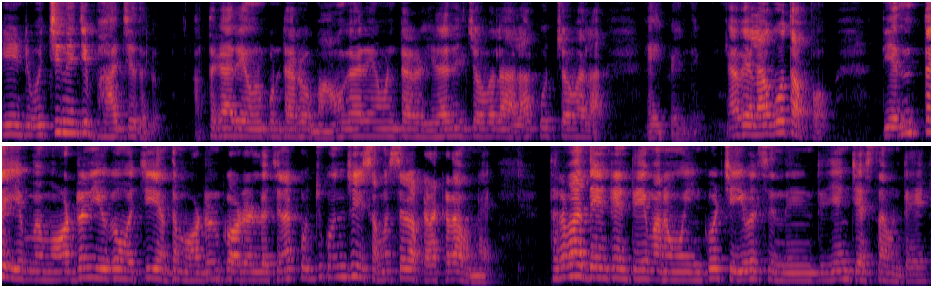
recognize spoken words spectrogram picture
ఏంటి? వచ్చి నుంచి బాధ్యతలు. అత్తగారు ఏమనుకుంటారో మామగారు ఏమంటారో ఇలా నిల్చోవాలా అలా కూర్చోవాలా? అయిపోయింది. అవి ఎలాగో తప్పవు. ఎంత మోడర్న్ యుగం వచ్చి ఎంత మోడర్న్ కోడళ్ళు వచ్చినా కొంచెం కొంచెం ఈ సమస్యలు అక్కడక్కడ ఉన్నాయి. తర్వాత ఏంటంటే మనం ఇంకోటి చేయవలసింది ఏంటి? ఏం చేస్తామంటే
